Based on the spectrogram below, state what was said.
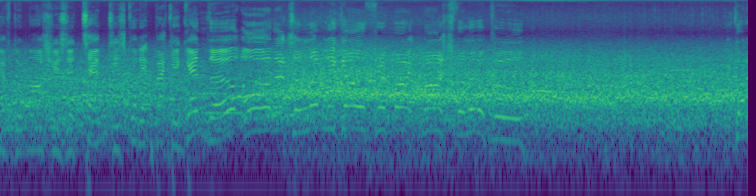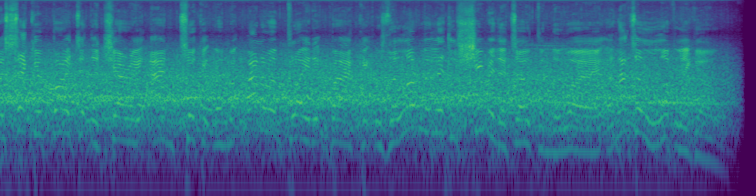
after Marsh's attempt. He's got it back again, though. Oh, that's a lovely goal from Mike Marsh for Liverpool. He got a second bite at the cherry and took it. When McManaman played it back, it was the lovely little shimmy that opened the way, and that's a lovely.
